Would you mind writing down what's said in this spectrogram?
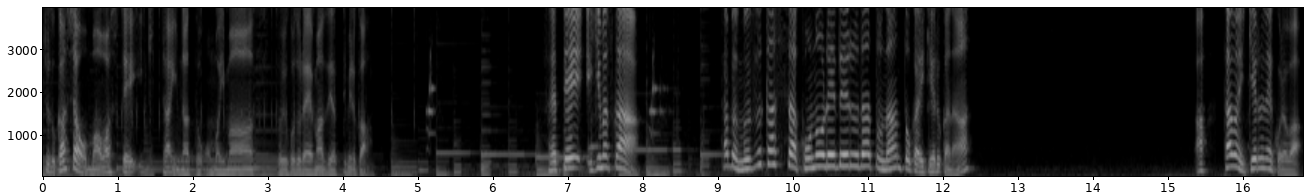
ちょっとガシャを回していきたいなと思います。ということで、まずやってみるか。さあやっていきますか。多分難しさこのレベルだとなんとかいけるかなあ、多分いけるね、これは。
